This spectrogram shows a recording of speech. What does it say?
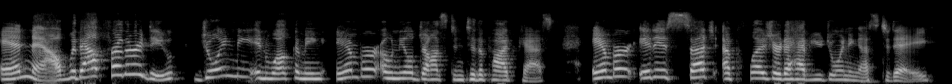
And now, without further ado, join me in welcoming Amber O'Neal Johnston to the podcast. Amber, it is such a pleasure to have you joining us today.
